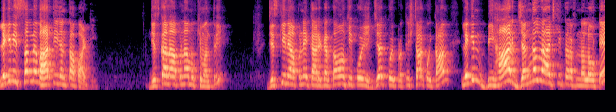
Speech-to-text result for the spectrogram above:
लेकिन इस सब में भारतीय जनता पार्टी जिसका ना अपना मुख्यमंत्री, जिसकी ने अपने कार्यकर्ताओं की कोई इज़्ज़त, कोई प्रतिष्ठा, कोई काम, लेकिन बिहार जंगल राज की तरफ़ न लौटे,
